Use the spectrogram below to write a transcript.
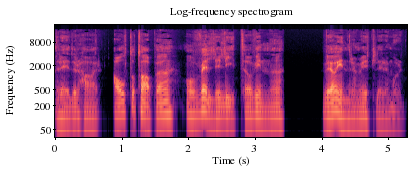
Raider har alt å tape og veldig lite å vinne ved å innrømme ytterligere mord.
